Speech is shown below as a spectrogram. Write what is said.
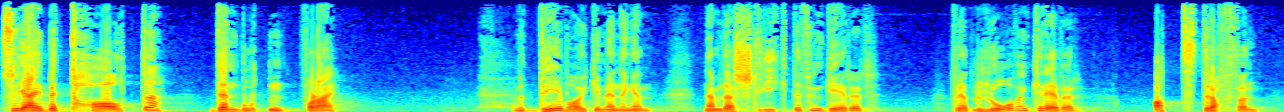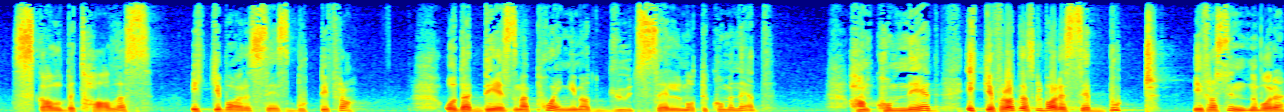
Så jeg betalte den boten for deg. Men det var jo ikke meningen. Nei, men det er slik det fungerer. Fordi at loven krever at straffen skal betales, ikke bare ses bort ifra. Og det er det som er poenget med at Gud selv måtte komme ned. Han kom ned ikke for at han skulle bare se bort ifra syndene våre,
